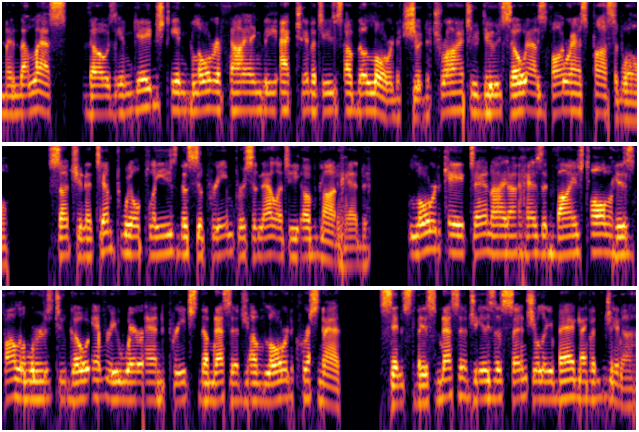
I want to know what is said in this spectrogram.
Nonetheless, those engaged in glorifying the activities of the Lord should try to do so as far as possible. Such an attempt will please the Supreme Personality of Godhead. Lord Caitanya has advised all his followers to go everywhere and preach the message of Lord Krishna. Since this message is essentially Bhagavad Gita,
